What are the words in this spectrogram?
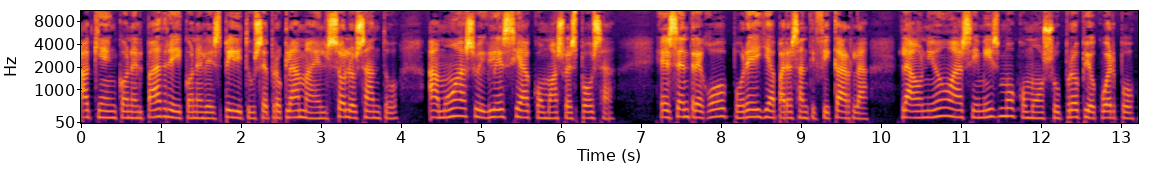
a quien con el Padre y con el Espíritu se proclama el solo santo, amó a su Iglesia como a su esposa él se entregó por ella para santificarla, la unió a sí mismo como su propio cuerpo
